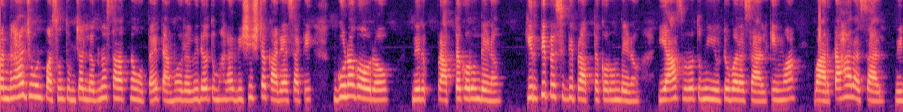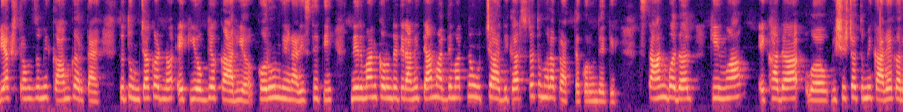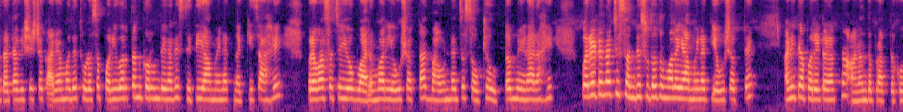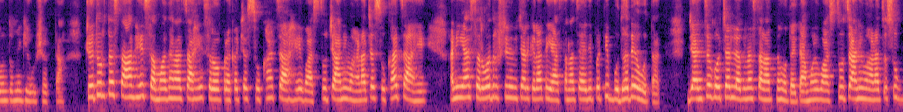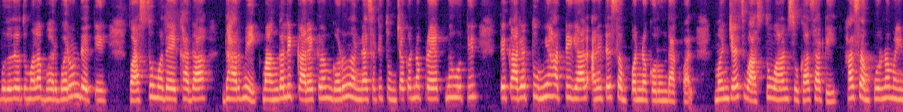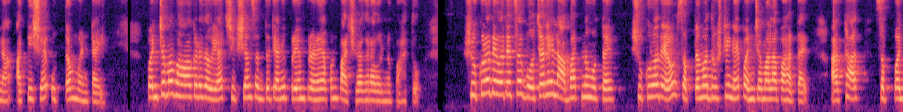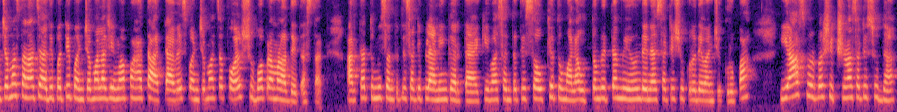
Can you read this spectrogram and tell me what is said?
पंधरा जून पासून तुमच्या लग्नस्थानातनं होत आहे. त्यामुळे रविदेव तुम्हाला विशिष्ट कार्यासाठी गुणगौरव निर् प्राप्त करून देणं कीर्ती प्रसिद्धी प्राप्त करून देणं याचबरोबर तुम्ही युट्यूबर असाल किंवा वार्ताहर असाल मीडिया क्षेत्रामध्ये तुम्ही काम करताय तर तुमच्याकडनं एक योग्य कार्य करून घेणारी स्थिती निर्माण करून देतील आणि त्या माध्यमातून उच्च अधिकार सुद्धा तुम्हाला प्राप्त करून देतील. स्थान बदल किंवा एखाद्या विशिष्ट तुम्ही कार्य करता त्या विशिष्ट कार्यामध्ये थोडंसं परिवर्तन करून देणारी स्थिती या महिन्यात नक्कीच आहे. प्रवासाचे योग वारंवार येऊ शकतात. भावंडांचं सौख्य उत्तम मिळणार आहे. पर्यटनाची संधी सुद्धा तुम्हाला या महिन्यात येऊ शकते. आणि त्या पर्यटनातनं आनंद प्राप्त करून तुम्ही घेऊ शकता. चतुर्थ स्थान हे समाधानाचं आहे सर्व प्रकारच्या सुखाचं आहे वास्तूच्या आणि वाहनाच्या सुखाचं आहे. आणि या सर्व दृष्टीने विचार केला तर या स्थानाचे अधिपती बुधदेव होतात. ज्यांचं गोचर लग्नस्थानातनं होत आहे त्यामुळे वास्तूचं आणि वाहनाचं सुख बुधदेव तुम्हाला भरभरून देतील. वास्तूमध्ये एखादा धार्मिक मांगलिक कार्यक्रम घडून आणण्यासाठी तुमच्याकडनं प्रयत्न होतील ते कार्य तुम्ही हाती घ्याल आणि ते संपन्न करून दाखवाल. म्हणजेच वास्तू वाहन सुखासाठी हा संपूर्ण महिना अतिशय उत्तम म्हणता येईल. पंचम भावाकडे जाऊयात. शिक्षण संतती आणि प्रेम प्रणय आपण पाचव्या घरावरनं पाहतो. शुक्र देवतेचं गोचर हे लाभातनं होत आहे शुक्रदेव सप्तम दृष्टीने पंचमाला पाहतायत. अर्थात सप पंचम स्थानाचे अधिपती पंचमाला जेव्हा पाहतात त्यावेळेस पंचमाचं फळ शुभ प्रमाणात देत असतात. अर्थात तुम्ही संततीसाठी प्लॅनिंग करताय किंवा संतती सौख्य तुम्हाला उत्तमरित्या मिळवून देण्यासाठी शुक्रदेवांची कृपा याचबरोबर शिक्षणासाठी सुद्धा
